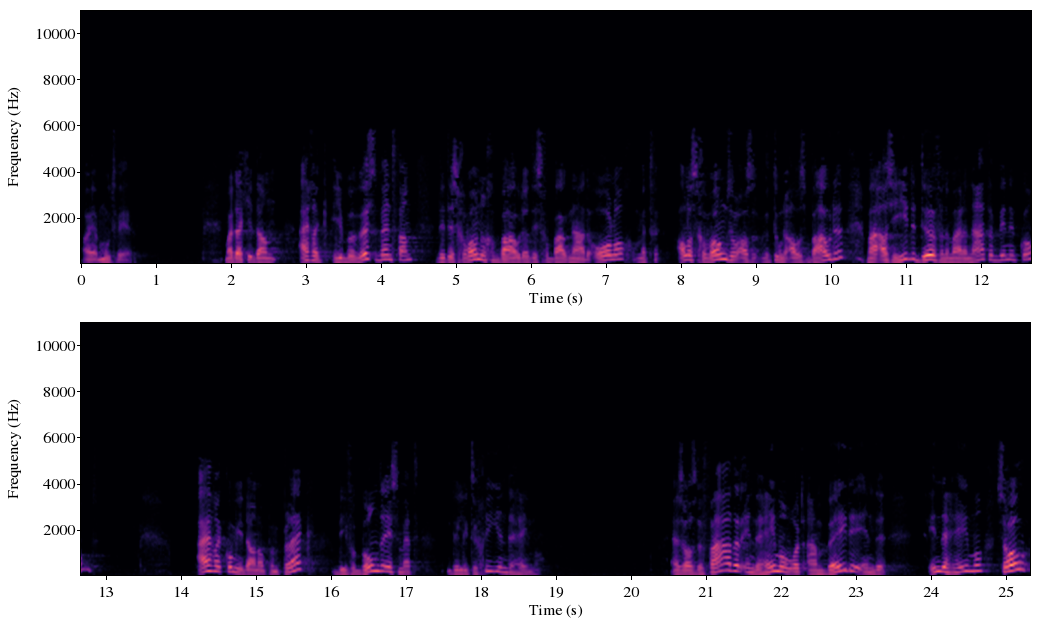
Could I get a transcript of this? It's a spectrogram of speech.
Oh ja, moet weer. Maar dat je dan eigenlijk je bewust bent van, dit is gewoon een gebouw dat is gebouwd na de oorlog, met alles gewoon zoals we toen alles bouwden. Maar als je hier de deur van de Maranatha binnenkomt, eigenlijk kom je dan op een plek die verbonden is met de liturgie in de hemel. En zoals de Vader in de hemel wordt aanbeden in de, in de hemel, zo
